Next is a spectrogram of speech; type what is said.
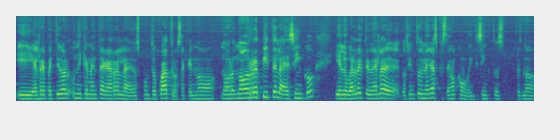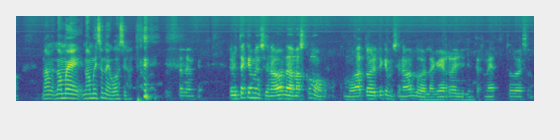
Y el repetidor únicamente agarra la de 2.4, o sea que no, no, no, repite la de 5 y en lugar de tener la de 200 megas, pues tengo como 25, entonces pues no, no, no, me, no me hizo negocio. Excelente. Ahorita que mencionaba, nada más como, como dato, ahorita que mencionaba lo de la guerra y el Internet y todo eso,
